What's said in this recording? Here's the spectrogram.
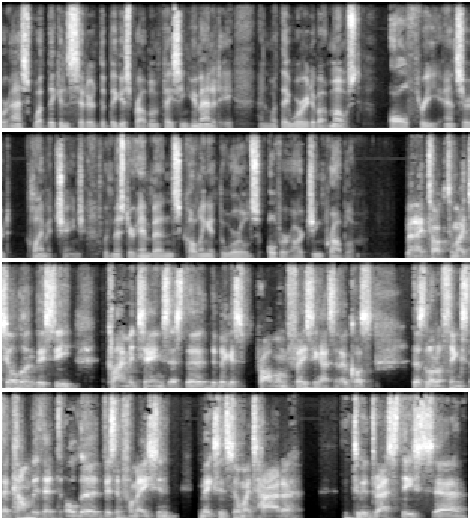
were asked what they considered the biggest problem facing humanity and what they worried about most. All three answered climate change, with Mr. Imbens calling it the world's overarching problem. When I talk to my children, they see climate change as the, the biggest problem facing us. And of course, there's a lot of things that come with it. All the disinformation makes it so much harder to address these uh,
